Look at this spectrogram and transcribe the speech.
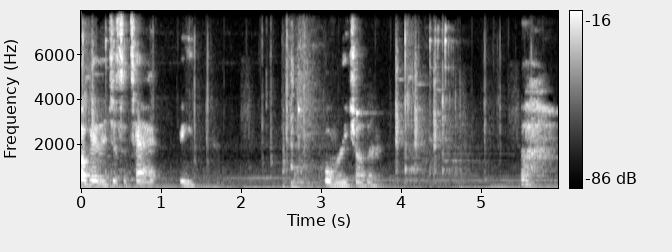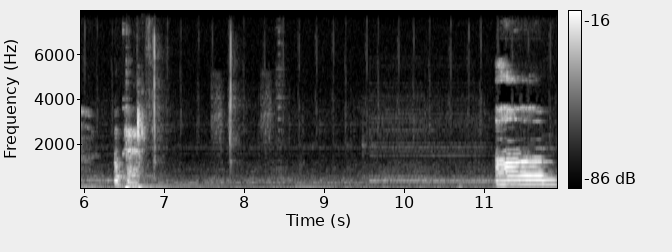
Okay, they just attack over each other. okay. Um.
